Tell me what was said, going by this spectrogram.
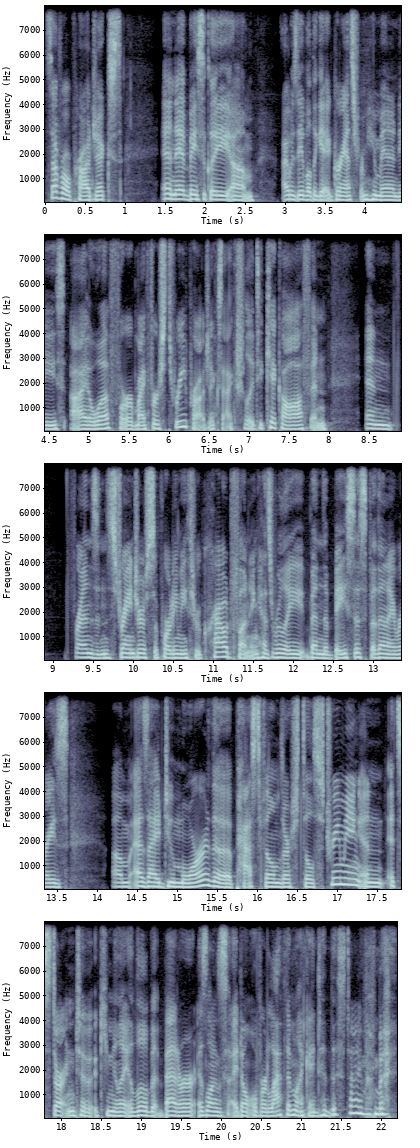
several projects. And it basically, um, I was able to get grants from Humanities Iowa for my first three projects actually to kick off and, and, friends and strangers supporting me through crowdfunding has really been the basis. But then I raise um, as I do more, the past films are still streaming and it's starting to accumulate a little bit better as long as I don't overlap them like I did this time. but,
